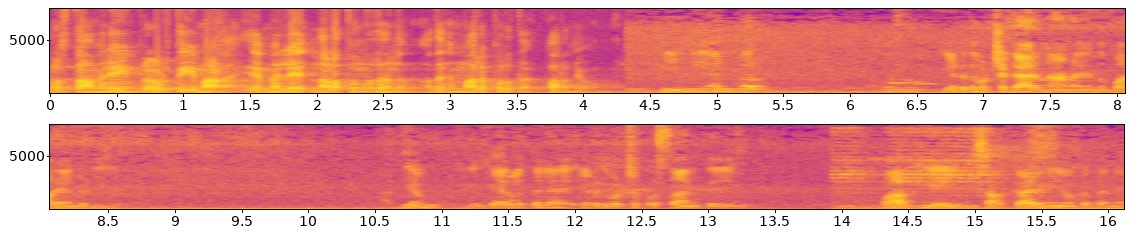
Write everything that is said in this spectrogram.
പ്രസ്താവനയും പ്രവൃത്തിയുമാണ് എം എൽ എ നടത്തുന്നതെന്നും അദ്ദേഹം മലപ്പുറത്ത് പറഞ്ഞു. പി വി അൻവർ ഒരു ഇടതുപക്ഷക്കാരനാണ് എന്ന് പറയാൻ കഴിയില്ല. അദ്ദേഹം കേരളത്തിലെ ഇടതുപക്ഷ പ്രസ്ഥാനത്തെയും പാർട്ടിയെയും സർക്കാരിനെയും ഒക്കെ തന്നെ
